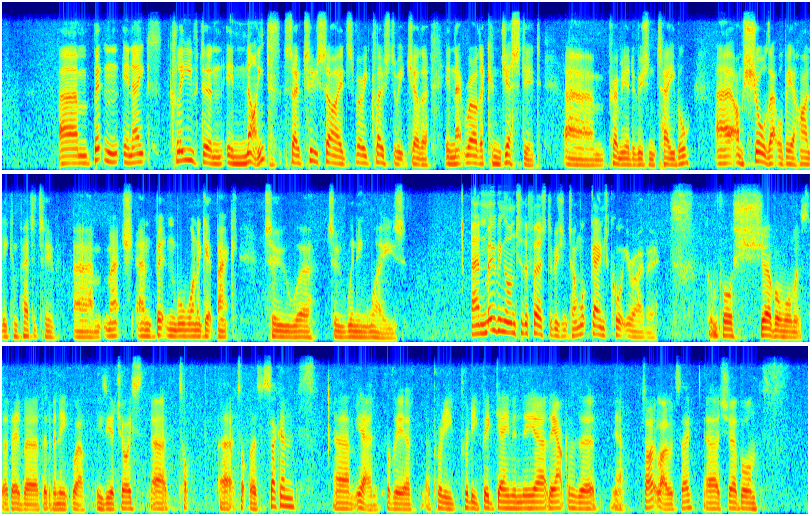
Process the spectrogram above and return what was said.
Um, Bitton in eighth, Clevedon in ninth. So two sides very close to each other in that rather congested um, Premier Division table. Uh, I'm sure that will be a highly competitive um, match, and Bitton will want to get back to uh, to winning ways. And moving on to the first division, Tom, what games caught your eye there? Gone for Sherborne Warminster. They've a bit of a neat, well easier choice. Uh, top uh, top versus second. Um, yeah, and probably a, a, pretty pretty big game in the uh, the outcome of the yeah title, I would say. Uh, Sherborne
